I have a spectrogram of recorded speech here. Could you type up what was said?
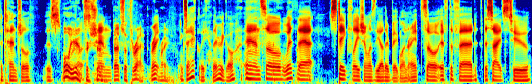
potential is oh yeah for sure. and that's a threat. Right right. exactly. There we go. And so with that stagflation was the other big one right? So if the fed decides to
